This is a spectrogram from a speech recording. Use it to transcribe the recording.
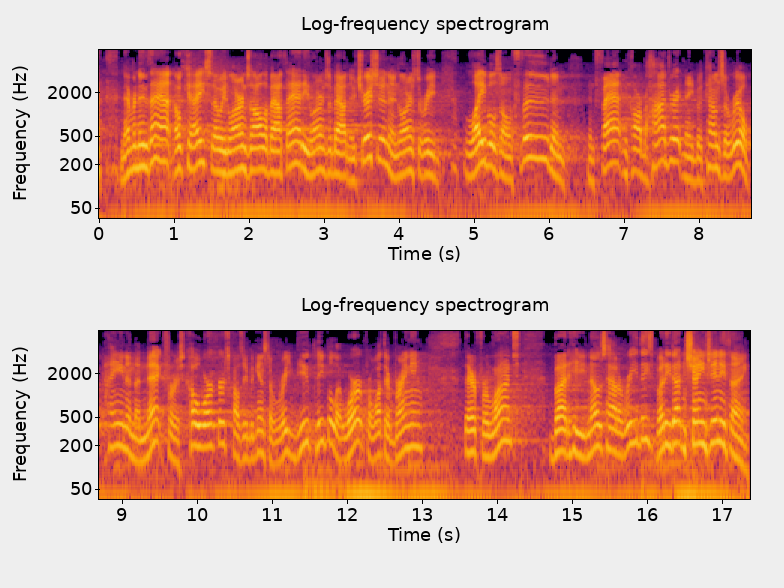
Never knew that. Okay, so he learns all about that. He learns about nutrition and learns to read labels on food and, and fat and carbohydrate, and he becomes a real pain in the neck for his coworkers because he begins to rebuke people at work for what they're bringing there for lunch but he knows how to read these, but he doesn't change anything.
